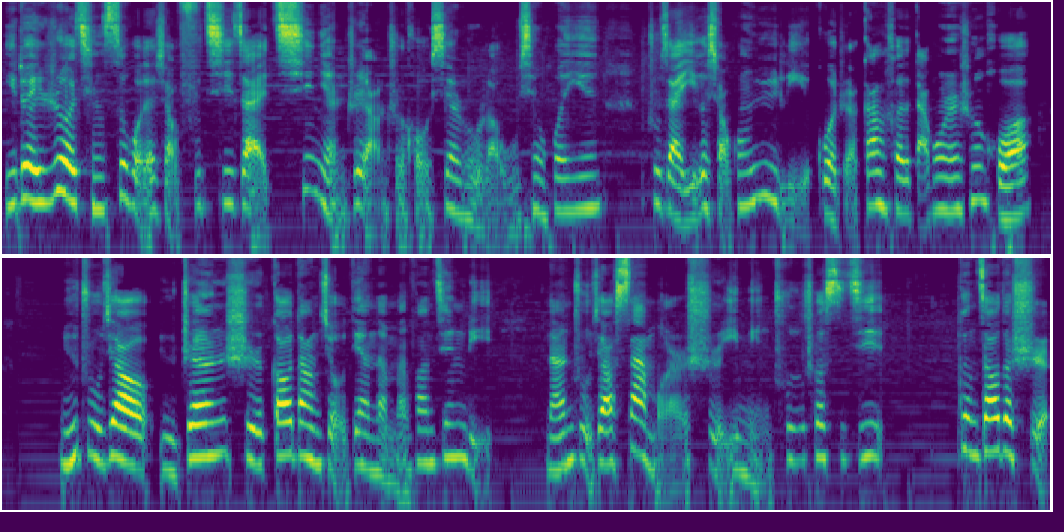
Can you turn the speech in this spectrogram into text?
一对热情似火的小夫妻在七年之痒之后陷入了无性婚姻，住在一个小公寓里，过着干涸的打工人生活。女主叫雨珍，是高档酒店的门房经理；男主叫萨姆尔，是一名出租车司机。更糟的是。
